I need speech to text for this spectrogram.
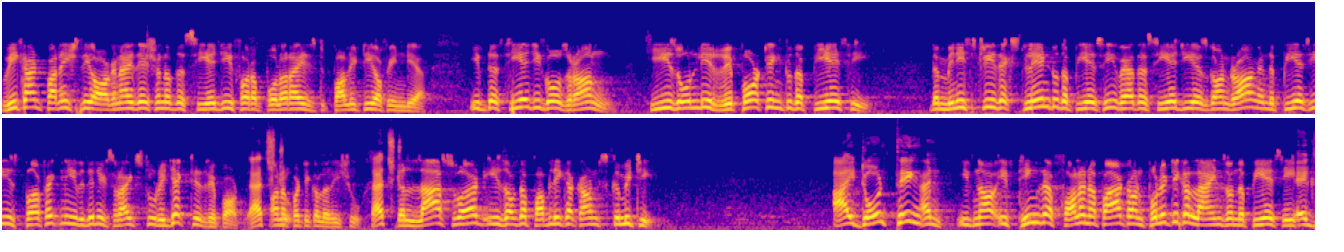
we can't punish the organization of the CAG for a polarized polity of India. If the CAG goes wrong, he is only reporting to the PAC. The ministry is explained to the PAC where the CAG has gone wrong and the PAC is perfectly within its rights to reject his report That's on true. a particular issue. That's the true. last word is of the Public Accounts Committee. I don't think. And if now, if things have fallen apart on political lines on the PAC, Exactly.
